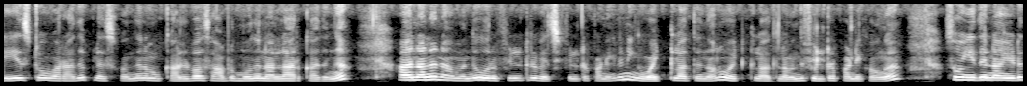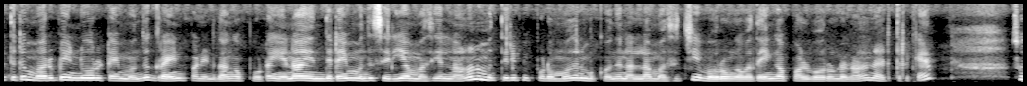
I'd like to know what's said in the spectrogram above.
டேஸ்ட்டும் வராது. ப்ளஸ் வந்து நமக்கு அல்வா சாப்பிடும்போது நல்லா இருக்காதுங்க. அதனால் நான் வந்து ஒரு ஃபில்ட்ரு வச்சு ஃபில்ட்ரு பண்ணிக்கிறேன். நீங்கள் ஒயிட் கிளாத் இருந்தாலும் ஒயிட் கிளாத்தில் வந்து ஃபில்ட்ரு பண்ணிக்கோங்க. ஸோ இதை நான் எடுத்துகிட்டு மறுபடியும் இன்னொரு டைம் வந்து கிரைண்ட் பண்ணிட்டு தாங்க போட்டேன். ஏன்னா இந்த டைம் வந்து சரியாக மசியல்னாலும் நம்ம திருப்பி போடும்போது நமக்கு வந்து நல்லா மசிச்சு வருங்க தேங்காய் பால் வரும்ன்றனால நான் எடுத்திருக்கேன். ஸோ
